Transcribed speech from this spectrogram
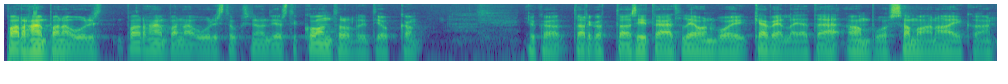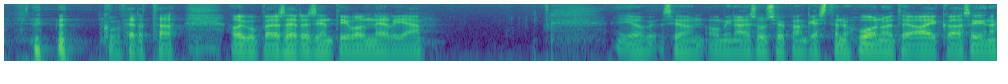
parhaimpana, uudist- parhaimpana uudistuksena on tietysti kontrollit, joka, joka tarkoittaa sitä, että Leon voi kävellä ja tää ampua samaan aikaan, kun vertaa alkuperäiseen Resident Evil 4. Se on ominaisuus, joka on kestänyt huonoiten aikaa siinä.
